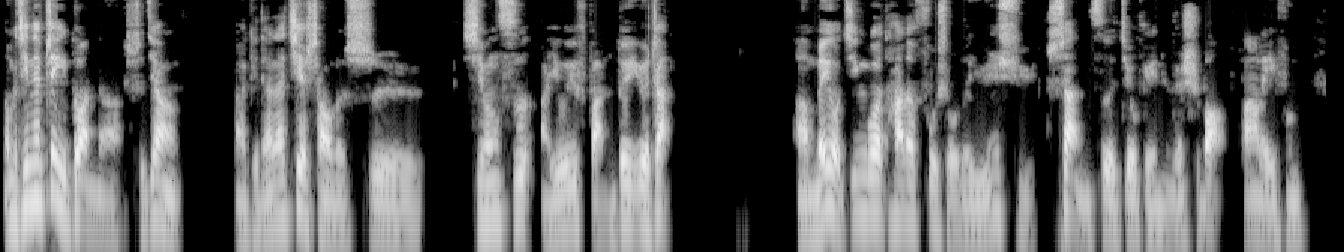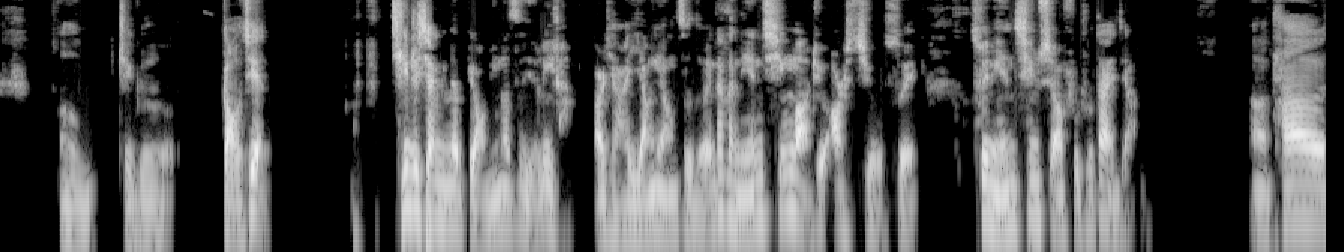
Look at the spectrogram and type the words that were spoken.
那么今天这一段呢，实际上啊，给大家介绍的是西蒙斯啊，由于反对越战啊，没有经过他的副手的允许，擅自就给《纽约时报》发了一封嗯这个稿件，旗帜鲜明的表明了自己的立场。而且还洋洋自得，因为他很年轻嘛，只有二十九岁，所以年轻是要付出代价的啊。他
